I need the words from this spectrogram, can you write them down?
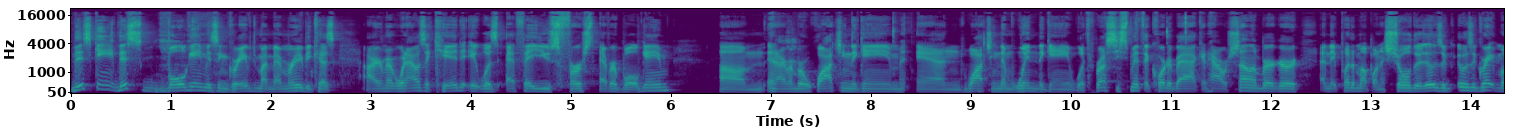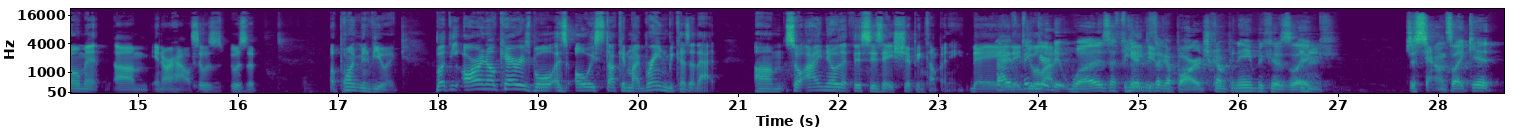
this game. This bowl game is engraved in my memory because I remember when I was a kid, it was FAU's first ever bowl game, um, and I remember watching the game and watching them win the game with Rusty Smith at quarterback and Howard Schnellenberger, and they put him up on his shoulders. It was a it was a great moment um, in our house. It was it was a appointment viewing. But the RNL Carriers Bowl has always stuck in my brain because of that. Um, so I know that this is a shipping company. They I they do a lot. figured Of, it was. I figured They it was do. like a barge company because, like, Mhm. just sounds like it.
